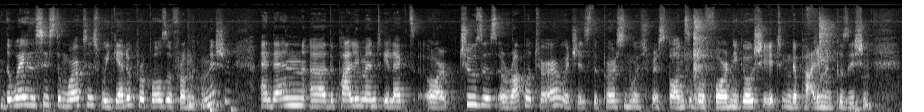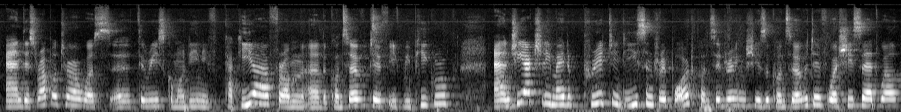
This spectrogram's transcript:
the way the system works is we get a proposal from the commission and then uh, the parliament elects or chooses a rapporteur which is the person who is responsible for negotiating the parliament position and this rapporteur was uh, Therese Comodini Cachia from uh, the conservative EPP group. And she actually made a pretty decent report considering she's a conservative, where she said, well,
